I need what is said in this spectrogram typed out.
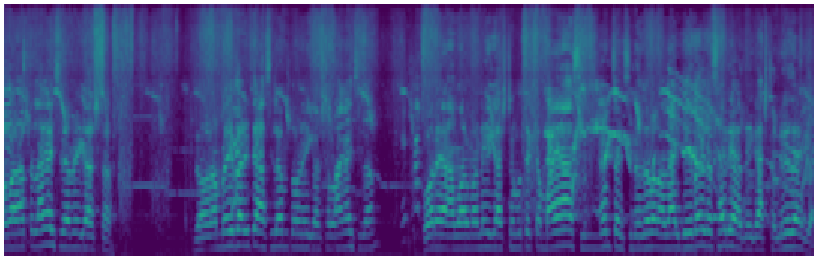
আমার হাতে লাগাইছিলাম এই গাছটা। যখন আমরা এই বাড়িতে আসিলাম তখন এই গাছটা লাগাইছিলাম। পরে আমার মানে এই গাছটার প্রতি একটা মায়া আছিল মন চাইছিল যে বলা যাই যে বাড়িটা ছাড়ে আছে এই গাছটা লিয়ে যাই গা।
